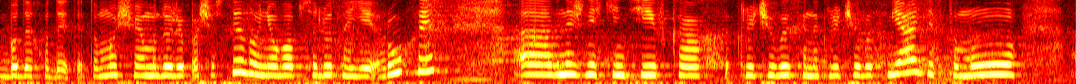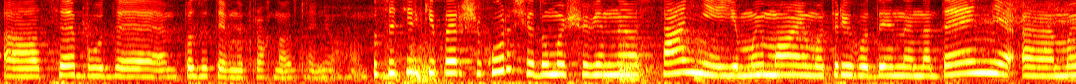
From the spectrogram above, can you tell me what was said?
буде- ходити, тому що йому дуже пощастило. У нього абсолютно є рухи е, в нижніх кінцівках, ключових і неключових м'язів, тому е, це буде позитивний прогноз для нього. Це тільки перший курс. Я думаю, що він не останній. Ми маємо 3 години на день. Е, Ми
